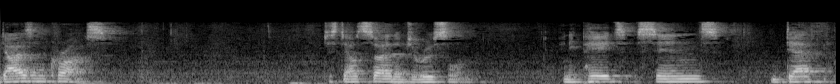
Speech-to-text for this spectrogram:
dies on the cross just outside of Jerusalem. And he paid sin's death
